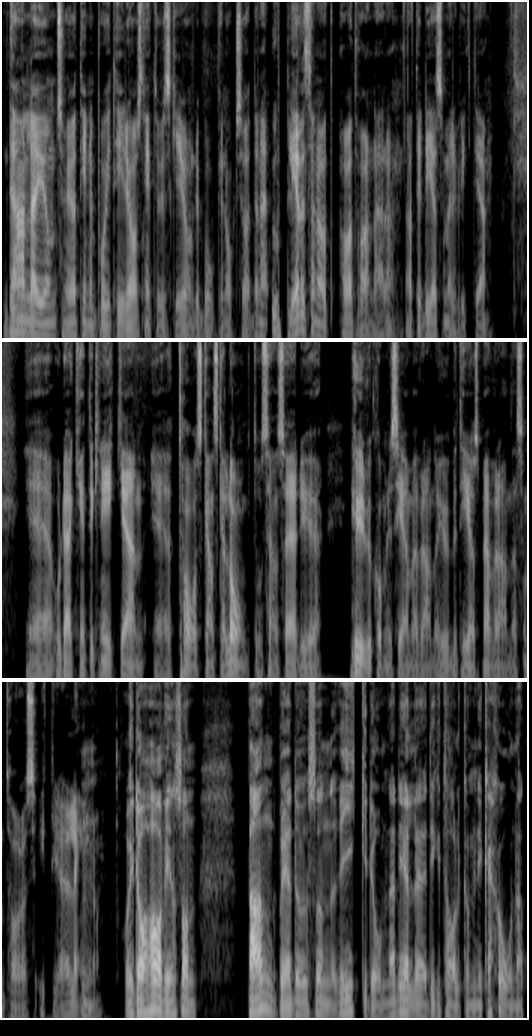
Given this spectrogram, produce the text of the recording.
Det handlar ju om, som vi varit inne på i tidigare avsnitt och vi skriver om det i boken också, den här upplevelsen av att, av att vara nära, att det är det som är det viktiga. Eh, och där kan ju tekniken eh, ta oss ganska långt och sen så är det ju hur vi kommunicerar med varandra, hur vi beter oss med varandra som tar oss ytterligare längre. Mm. Och idag har vi en sån bandbredd och sån rikedom när det gäller digital kommunikation att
